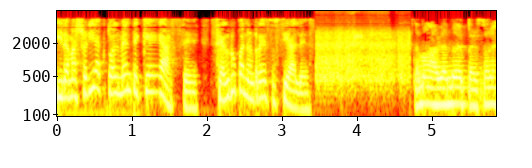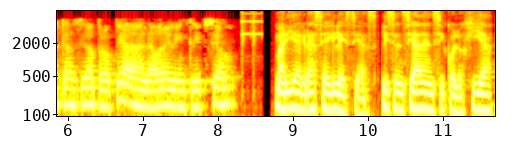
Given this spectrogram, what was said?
Y la mayoría actualmente, ¿qué hace? Se agrupan en redes sociales. Estamos hablando de personas que han sido apropiadas a la hora de la inscripción. María Gracia Iglesias, licenciada en Psicología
